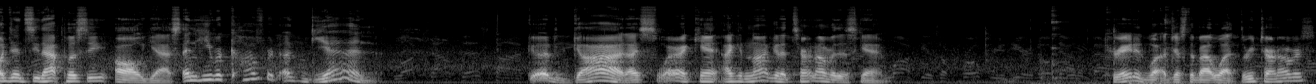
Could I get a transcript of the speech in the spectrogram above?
I didn't see that pussy. Oh, yes. And he recovered again. Good God. I swear I can't. I cannot get a turnover this game. Created what? Just about what? Three turnovers?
